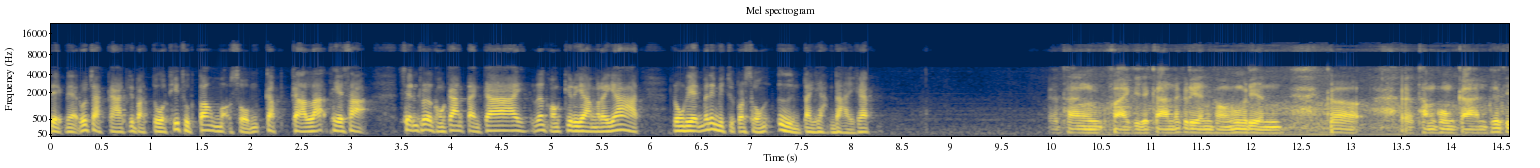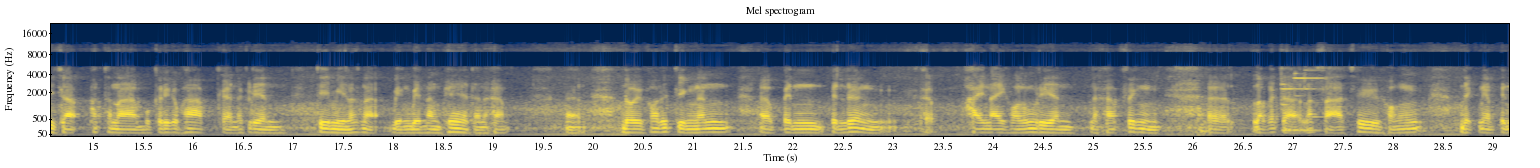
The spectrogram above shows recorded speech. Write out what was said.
เด็กๆเนี่ยรู้จักการปฏิบัติตัวที่ถูกต้องเหมาะสมกับกาลเทศะ เช่นเรื่องของการแต่งกาย เรื่องของกิริยามารยาทโรงเรียนไม่ได้มีจุดประสงค์อื่นแต่อย่างใดครับ ทางฝ่ายกิจการนักเรียนของโรงเรียนก็เอ่อทำโครงการเพื่อที่จะพัฒนาบุคลิกภาพแก่นักเรียนที่มีลักษณะเบี่ยงเบนทางเพศนะครับ โดยข้อที่จริงนั้นเป็นเป็นเรื่อง ภายในของโรงเรียนนะครับ ซึ่งเเราก็จะรักษาชื่อของเด็กเนี่ยเป็น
